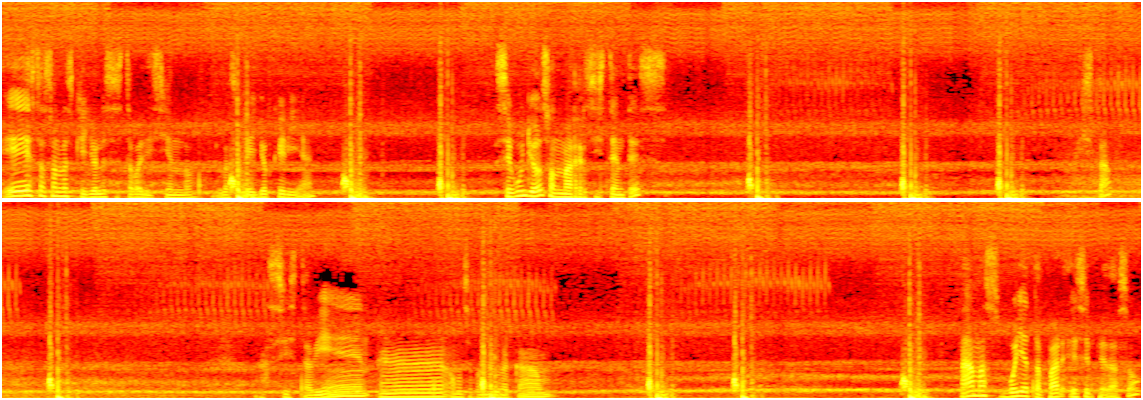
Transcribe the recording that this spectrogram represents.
Estas son las que yo les estaba diciendo. Las que yo quería. Según yo, son más resistentes. Ahí está. Así está bien. Ah, vamos a ponerlo acá. Nada más voy a tapar ese pedazo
